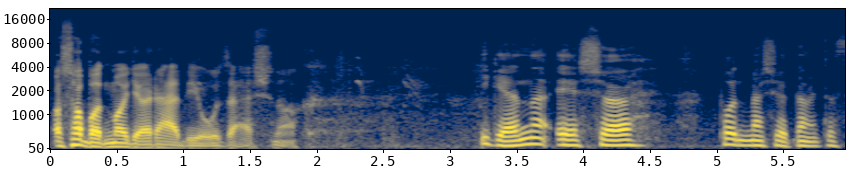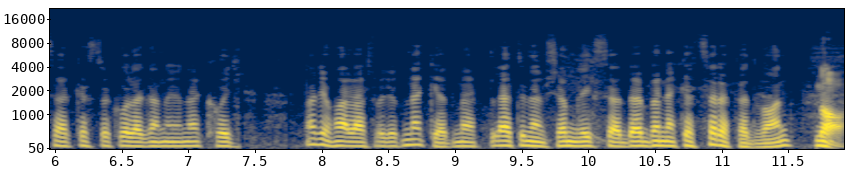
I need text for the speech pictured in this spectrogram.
a szabad magyar rádiózásnak. Igen, és pont meséltem itt a szerkesztő kolléganőnek, hogy nagyon hálás vagyok neked, mert lehet, hogy nem is emlékszel, de ebben neked szereped van. Na.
